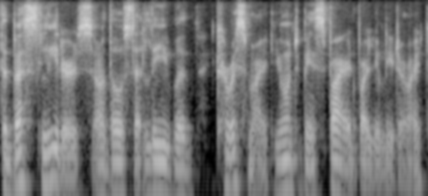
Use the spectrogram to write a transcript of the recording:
the best leaders are those that lead with charisma, right? You want to be inspired by your leader, right?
